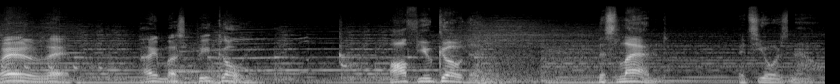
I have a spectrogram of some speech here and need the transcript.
well then, I must be going. Off you go then. This land, it's yours now.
